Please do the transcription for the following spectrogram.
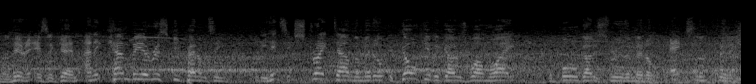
Well, here it is again, and it can be a risky penalty. But he hits it straight down the middle. The goalkeeper goes one way, the ball goes through the middle. Excellent finish.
